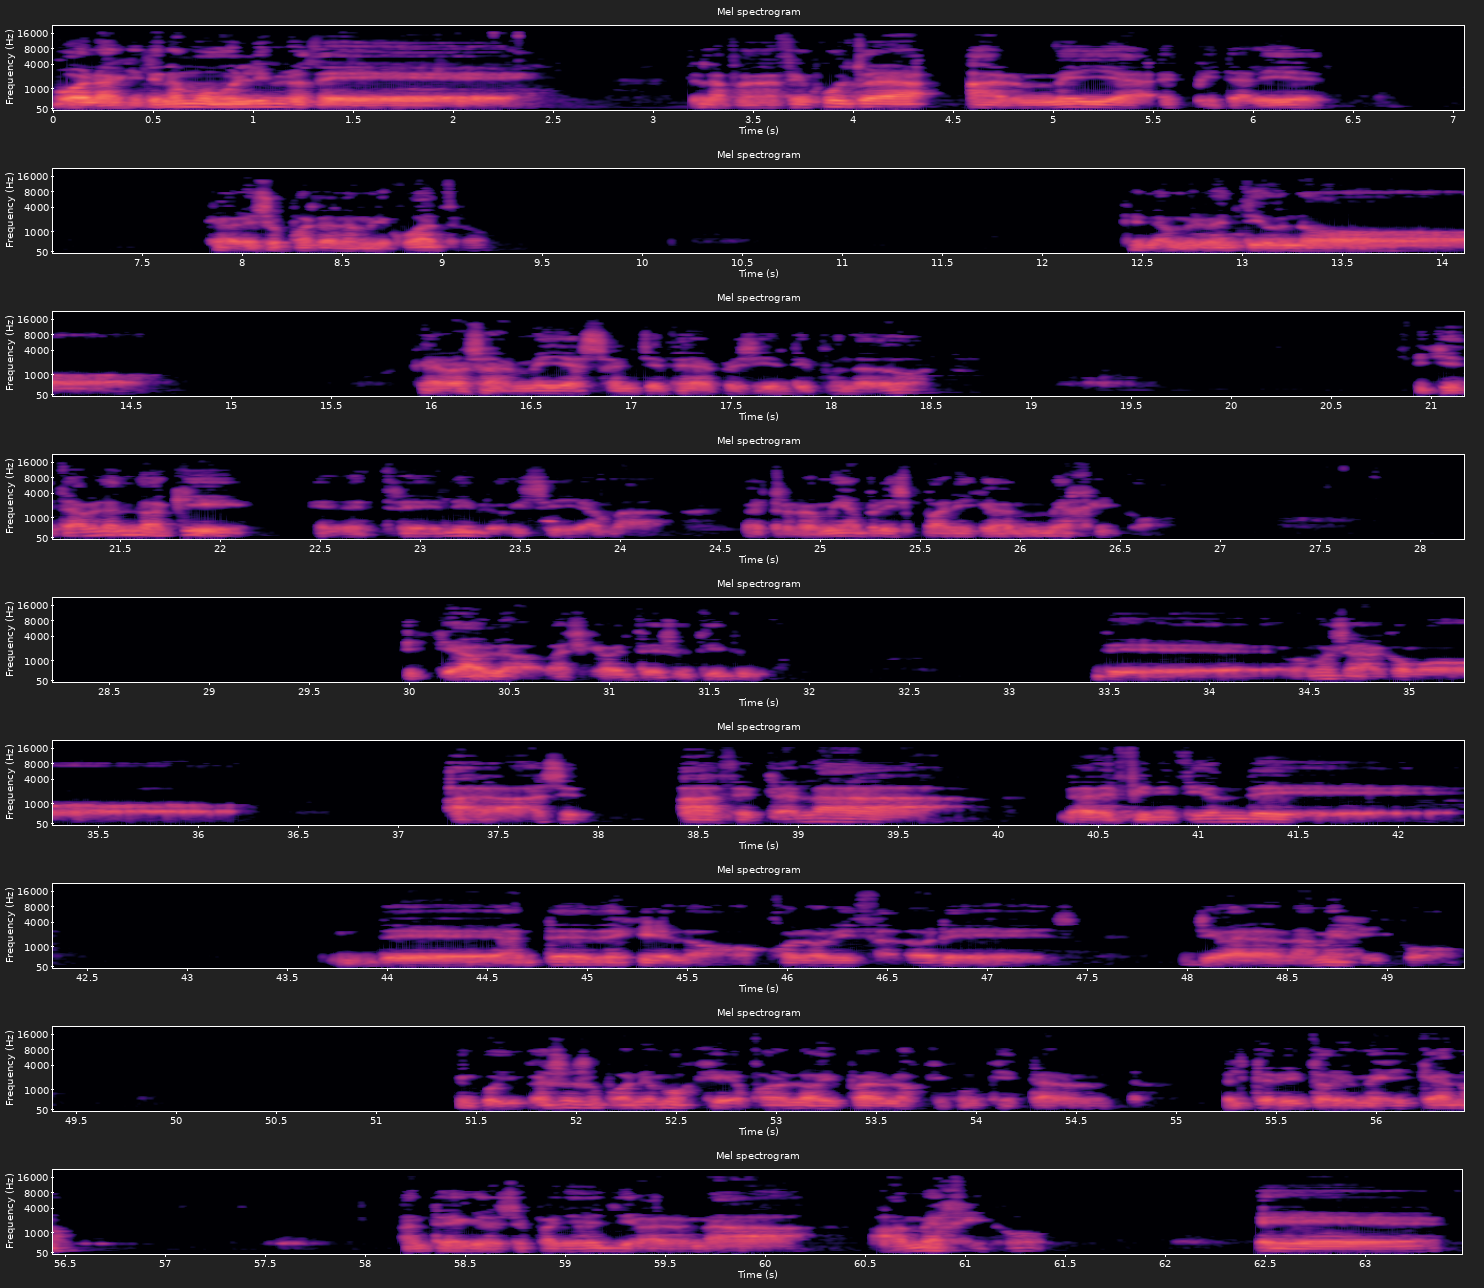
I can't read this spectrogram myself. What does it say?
Bueno, aquí tenemos un libro de, la Fundación Cultural Armella Hospitalier, que abrió su puerta en 2004, que en 2021 Carlos Armella Sánchez era el presidente y fundador, y que está hablando aquí en este libro que se llama Gastronomía Prehispánica en México y que habla básicamente de su título, de, vamos a como, a, aceptar la, la definición de, de antes de que los colonizadores llegaran a México, en cuyo caso suponemos que fueron los hispanos los que conquistaron el territorio mexicano antes de que los españoles llegaran a, México, eh,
